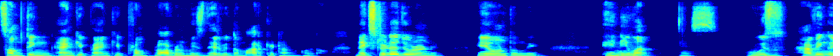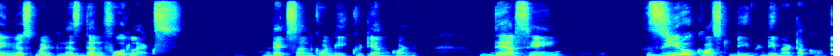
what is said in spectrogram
Something hanky panky from problem is there with the market అనుకుంటాం నెక్స్ట్ డే చూడండి ఏముంటుంది? Anyone who is having investment less than four lakhs debts అనుకోండి ఈక్విటీ అనుకోండి they are saying zero cost D demat account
